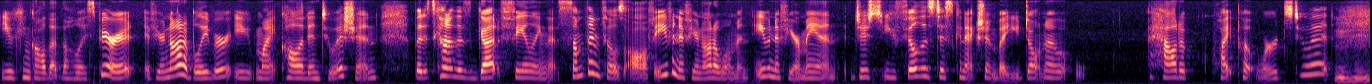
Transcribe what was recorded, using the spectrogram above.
you can call that the Holy Spirit. If you're not a believer, you might call it intuition. But it's kind of this gut feeling that something feels off, even if you're not a woman, even if you're a man. Just you feel this disconnection, but you don't know how to quite put words to it. Mm-hmm.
